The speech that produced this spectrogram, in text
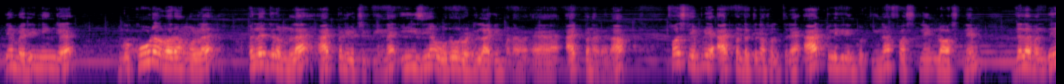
இதேமாரி நீங்கள் உங்கள் கூட வரவங்கள டெலிகிராமில் ஆட் பண்ணி வச்சுக்கிட்டிங்கன்னா ஈஸியாக ஒரு ஒரு வாட்டி லாகின் பண்ண ஆட் பண்ண வேணாம். ஃபர்ஸ்ட் எப்படி ஆட் பண்ணுறது நான் சொல்லித்தரேன் ஆட் டெலிகிராம் கொடுத்தீங்கன்னா ஃபர்ஸ்ட் நேம் லாஸ்ட் நேம் இதில் வந்து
